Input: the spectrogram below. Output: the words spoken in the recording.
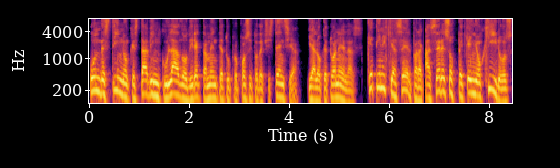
un destino que está vinculado directamente a tu propósito de existencia y a lo que tú anhelas, ¿qué tienes que hacer para hacer esos pequeños giros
